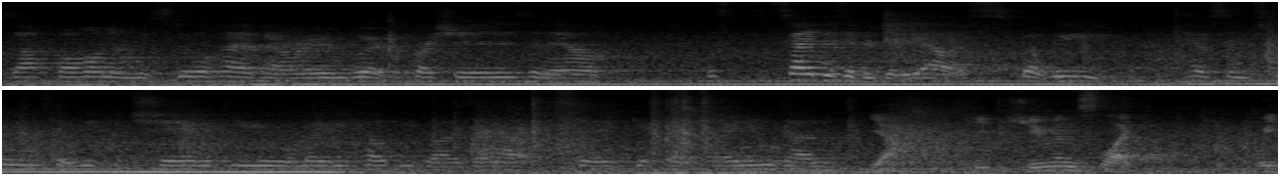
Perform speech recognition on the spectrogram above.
stuff on and we still have our own work pressures and our, same as everybody else, but we have some tools that we could share with you or maybe help you guys out to get that training done. Yeah, humans like we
